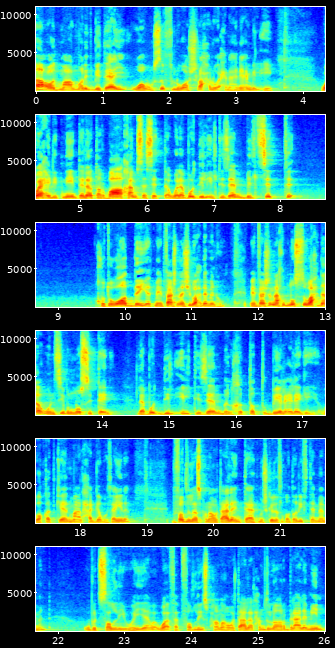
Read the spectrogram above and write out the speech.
أقعد مع المريض بتاعي وأوصف له وأشرح له إحنا هنعمل إيه. واحد اتنين تلاتة أربعة خمسة ستة. ولا بد الالتزام بالست خطوات ديت. ما ينفعش إن أنا أشيل واحدة منهم. ما ينفعش إن ناخد نص واحدة ونسيب النص التاني. لابد الالتزام بالخطة الطبية العلاجية. وقد كان مع الحاجة بثينه بفضل الله سبحانه وتعالى انتهت مشكلة الغضاريف تماما وبتصلي وهي واقفة بفضله سبحانه وتعالى الحمد لله رب العالمين.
